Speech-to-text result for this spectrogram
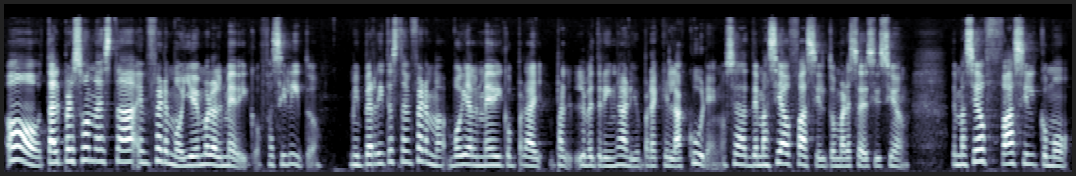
Oh, tal persona está enfermo, llevémoslo al médico, facilito. Mi perrita está enferma, voy al médico para, para, el veterinario para que la curen. O sea, demasiado fácil tomar esa decisión. Demasiado fácil como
